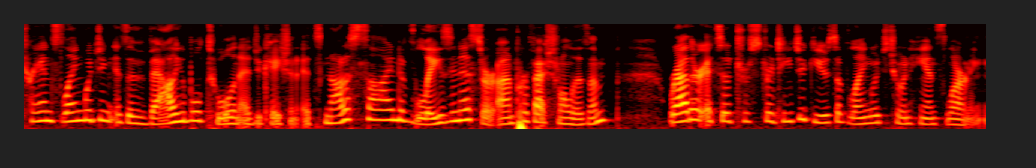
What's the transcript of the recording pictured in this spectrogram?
Translanguaging is a valuable tool in education. It's not a sign of laziness or unprofessionalism. Rather, it's a tr- strategic use of language to enhance learning.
